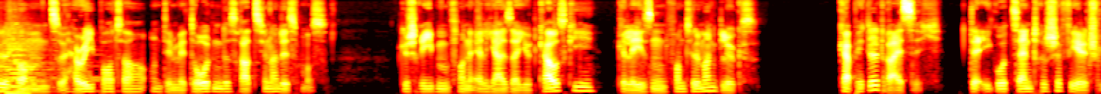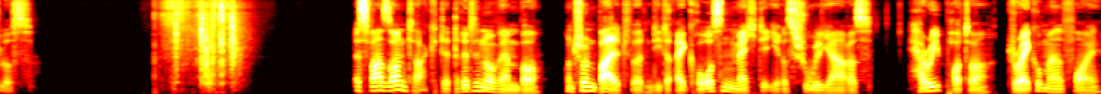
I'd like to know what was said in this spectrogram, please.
willkommen zu Harry Potter und den Methoden des Rationalismus. Geschrieben von Eliezer Jutkowski, gelesen von Tillmann Glücks. Kapitel 30 Der egozentrische Fehlschluss Es war Sonntag, der 3. November, und schon bald würden die drei großen Mächte ihres Schuljahres, Harry Potter, Draco Malfoy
